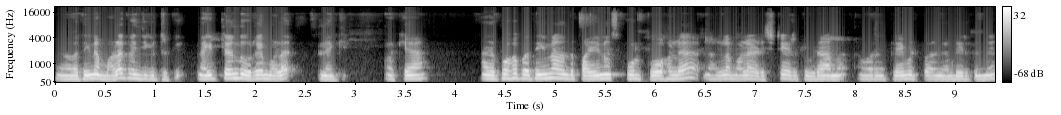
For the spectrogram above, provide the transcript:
பார்த்தீங்கன்னா மழை பெஞ்சிக்கிட்டு இருக்கு. நைட்லேருந்து ஒரே மழை இன்னைக்கு. ஓகே அது போக பார்த்தீங்கன்னா அந்த பையனும் ஸ்கூல் போகலை. நல்ல மழை அடிச்சிட்டே இருக்குது விடாமல் அவர் கிளைமேட் பாருங்கள் எப்படி இருக்குன்னு.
